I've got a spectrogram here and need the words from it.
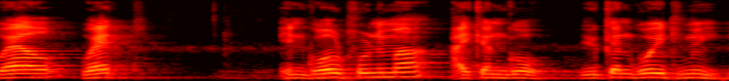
Well, wait. In Gaur Purnima, I can go. You can go with me.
